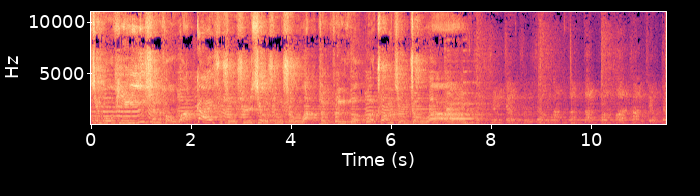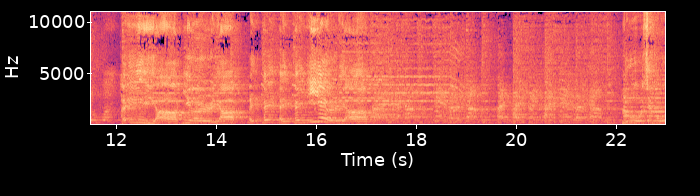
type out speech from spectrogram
路见不平一声吼啊，该出手时就出手啊，风风火火闯九州啊。嘿呀，一儿呀，嘿嘿嘿嘿，一儿呀。路见不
